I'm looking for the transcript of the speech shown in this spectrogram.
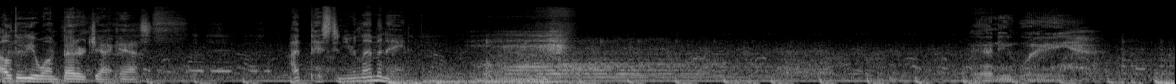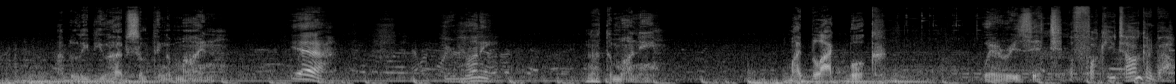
I'll do you one better, jackass. I pissed in your lemonade. Anyway, I believe you have something of mine. Yeah. Your money. Not the money. My black book. Where is it? The fuck are you talking about?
